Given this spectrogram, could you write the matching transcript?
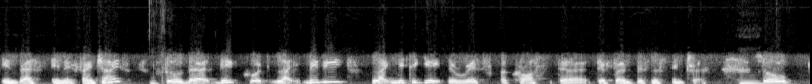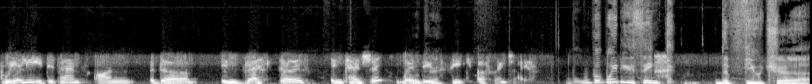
invest in a franchise okay. so that they could like maybe like mitigate the risk across the different business interests. Mm. So really it depends on the investor's intention when okay. they seek a franchise. But where do you think the future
